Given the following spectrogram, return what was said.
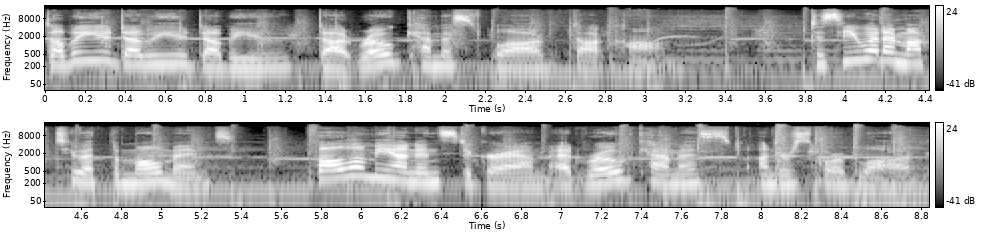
www.roguechemistblog.com. To see what I'm up to at the moment, follow me on Instagram at roguechemist underscore blog.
